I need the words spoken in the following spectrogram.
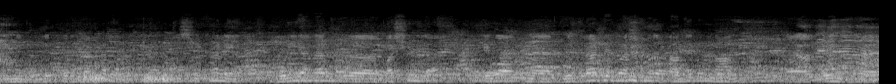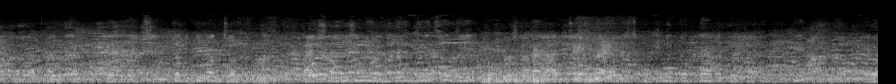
তিনি উল্লেখ করে দেখালেন যে সেখানে হরিয়ানার বাসিন্দা এবং গুজরাটের বাসিন্দা তাদেরও নাম ওই বিপজ্জনক। তাই সঙ্গে সঙ্গে নির্দেশ দিয়েছে যে সারা রাজ্যে স্কুটিনি করতে হবে প্রতিটি বুথে এবং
